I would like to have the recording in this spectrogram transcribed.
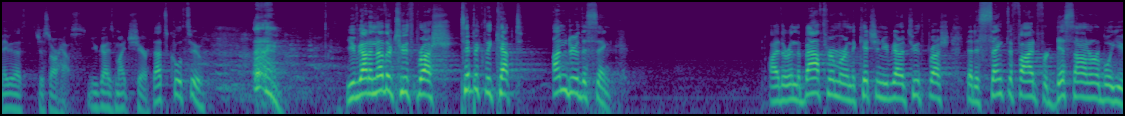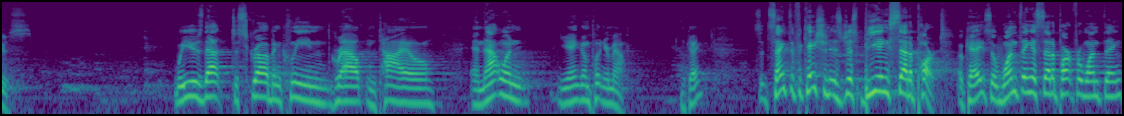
Maybe that's just our house. You guys might share. That's cool too. You've got another toothbrush, typically kept under the sink. Either in the bathroom or in the kitchen, you've got a toothbrush that is sanctified for dishonorable use. We use that to scrub and clean grout and tile, and that one you ain't gonna put in your mouth. Okay? So sanctification is just being set apart, okay? So one thing is set apart for one thing.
